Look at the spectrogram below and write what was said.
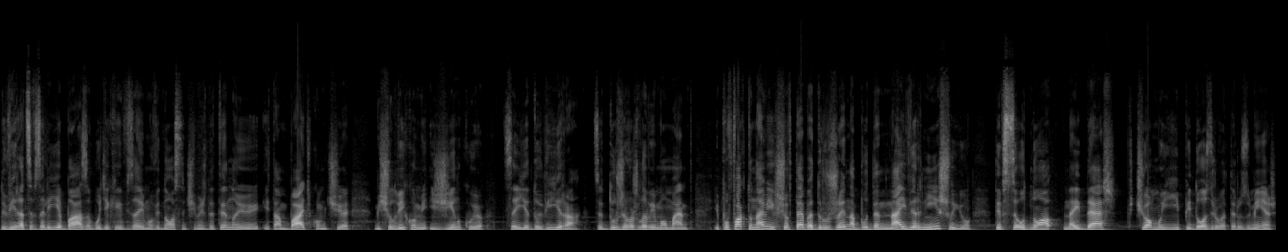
Довіра це взагалі є база будь-яких взаємовідносин, чи між дитиною і там батьком, чи між чоловіком і жінкою. Це є довіра. Це дуже важливий момент. І по факту, навіть якщо в тебе дружина буде найвірнішою, ти все одно знайдеш, чому її підозрювати, розумієш?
